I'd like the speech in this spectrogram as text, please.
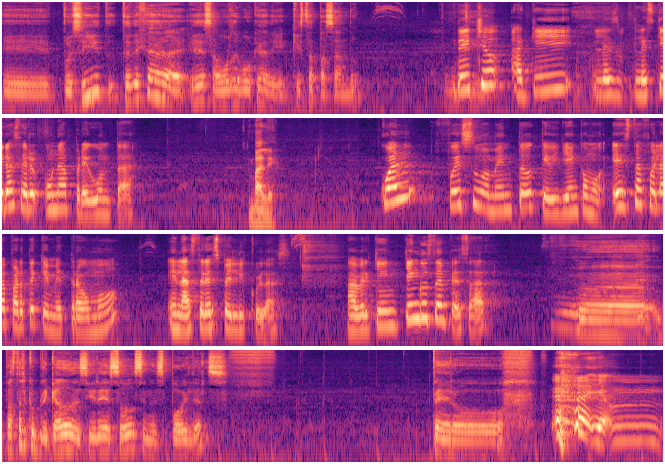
eh, pues sí, te deja ese sabor de boca de qué está pasando. Como De que- hecho, aquí les, les quiero hacer una pregunta. vale ¿Cuál fue su momento que dirían como, esta fue la parte que me traumó en las tres películas? A ver, ¿quién, ¿quién gusta empezar? Ah, va a estar complicado decir eso sin spoilers. Pero mm,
